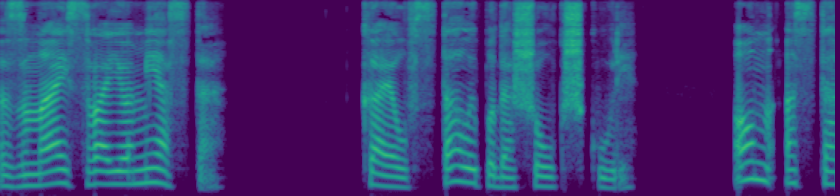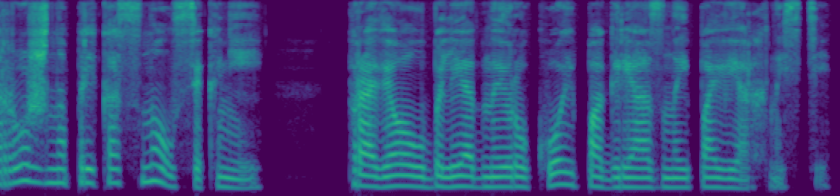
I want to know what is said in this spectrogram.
Знай свое место». Кайл встал и подошел к шкуре. Он осторожно прикоснулся к ней, провел бледной рукой по грязной поверхности.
